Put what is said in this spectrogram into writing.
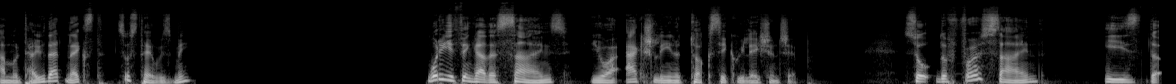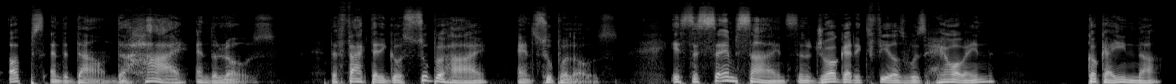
I'm going to tell you that next, so stay with me. What do you think are the signs you are actually in a toxic relationship? So, the first sign is the ups and the down, the high and the lows. The fact that it goes super high and super lows. It's the same signs that a drug addict feels with heroin, cocaine,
